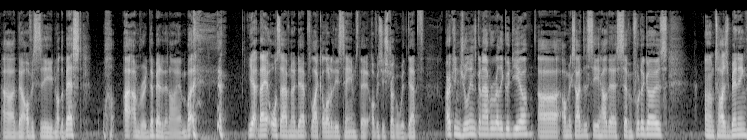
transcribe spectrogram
Uh, they're obviously not the best. I, am rude. They're better than I am, but yeah, they also have no depth. Like a lot of these teams, they obviously struggle with depth. I reckon Julian's going to have a really good year. Uh, I'm excited to see how their seven footer goes. Um, Taj Benning,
